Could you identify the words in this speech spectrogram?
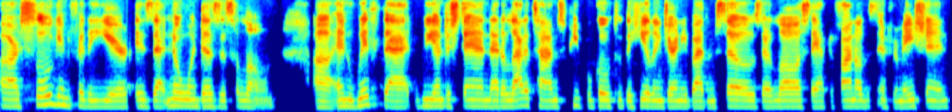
our slogan for the year is that no one does this alone. Uh, and with that, we understand that a lot of times people go through the healing journey by themselves. They're lost. They have to find all this information,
